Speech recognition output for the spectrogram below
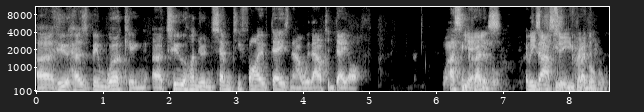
uh, who has been working uh, 275 days now without a day off. Wow. That's incredible. Yeah, it's, I mean, it's absolutely incredible. incredible.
